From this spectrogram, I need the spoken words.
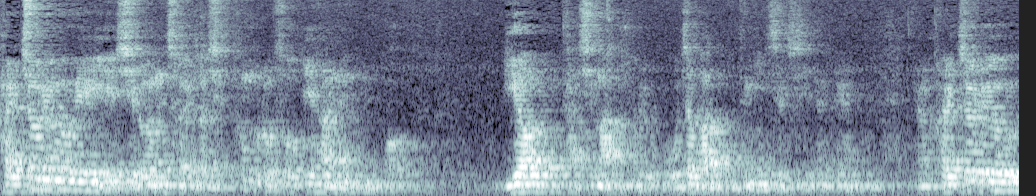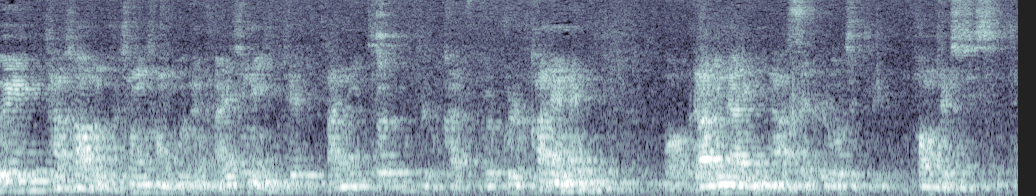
갈조류의 예시로는 저희가 식품으로 소비하는 뭐 미역, 다시마, 그리고 오저밥 등이 있을 수 있는데요. 이런 갈조류의 탄수화물 구성 성분은 알지네이트, 마니톨, 글루칸, 글루칸에는 뭐 라미나린이나 셀룰로즈들이 포함될 수 있습니다.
